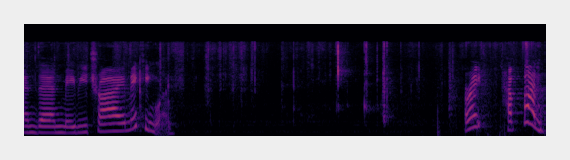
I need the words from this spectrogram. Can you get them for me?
and then maybe try making one. All right, have fun.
